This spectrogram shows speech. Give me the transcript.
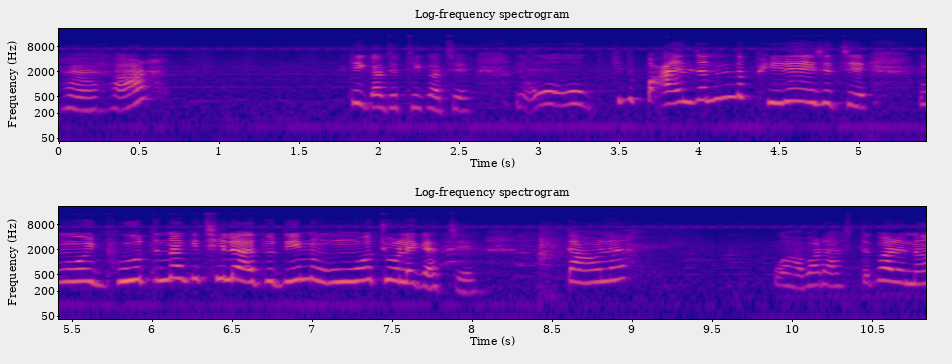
হ্যাঁ আর? ঠিক আছে ঠিক আছে। ও ও, কিন্তু পায়েল জানেন তো ফিরে এসেছে। ওই ভূত নাকি ছিল এতদিন, ও চলে গেছে। তাহলে ও আবার আসতে পারে না?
